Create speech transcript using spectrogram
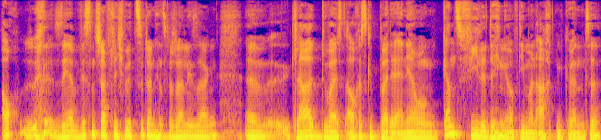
Auch sehr wissenschaftlich, würdest du dann jetzt wahrscheinlich sagen. Ähm, klar, du weißt auch, es gibt bei der Ernährung ganz viele Dinge, auf die man achten könnte.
